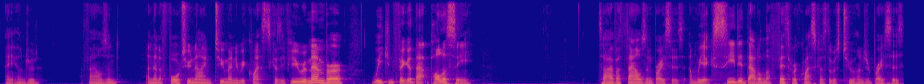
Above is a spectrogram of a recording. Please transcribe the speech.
800, 1000, and then a 429 too many requests. Because if you remember, we configured that policy to have a thousand braces, and we exceeded that on the fifth request because there was 200 braces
